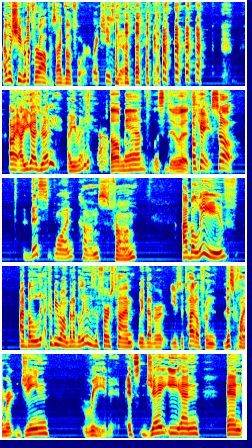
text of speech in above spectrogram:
I wish she'd run for office. I'd vote for her. Like she's good. All right. Are you guys ready? Are you ready? oh man, let's do it. Okay, so this one comes from, I believe, I believe I could be wrong, but I believe this is the first time we've ever used a title from this climber, Gene Reed. It's J E N N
